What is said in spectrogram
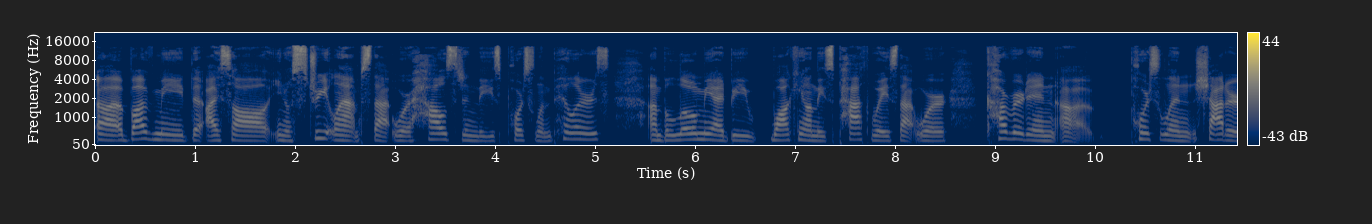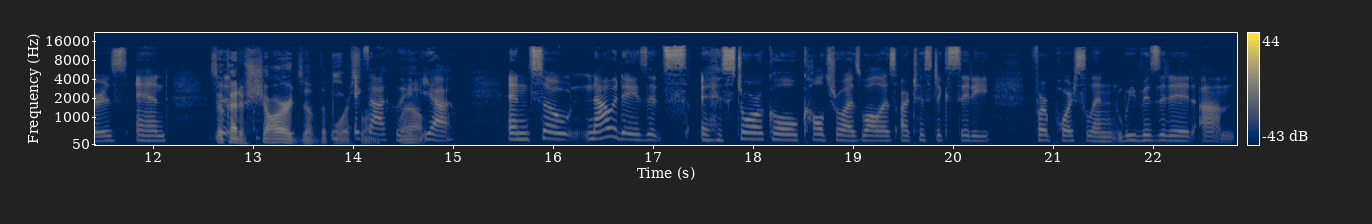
uh, above me that I saw, you know, street lamps that were housed in these porcelain pillars. Um, below me, I'd be walking on these pathways that were covered in uh, porcelain shatters and so the, kind of shards of the porcelain. Exactly. Wow. Yeah. And so nowadays it's a historical, cultural, as well as artistic city for porcelain. We visited um,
